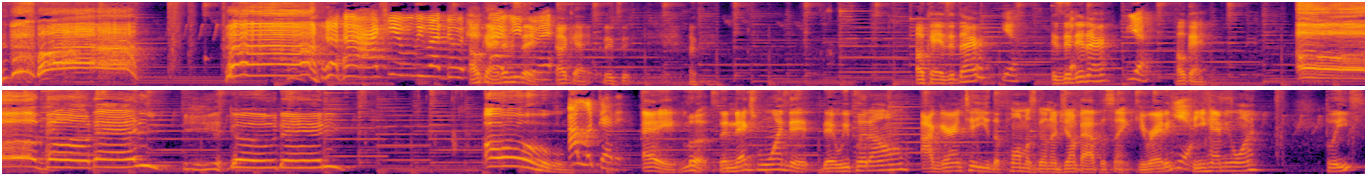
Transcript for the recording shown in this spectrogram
ah! Ah! I can't believe I do it. Okay, Now let me see. it. Okay, let me see. Okay. Okay, is it there? Yeah, Is it in there? yeah. Okay. Oh, go daddy. Go daddy. Oh. I looked at it. Hey, look, the next one that, that we put on, I guarantee you the plumber's gonna jump out the sink. You ready? Yeah. Can you hand me one? Please?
